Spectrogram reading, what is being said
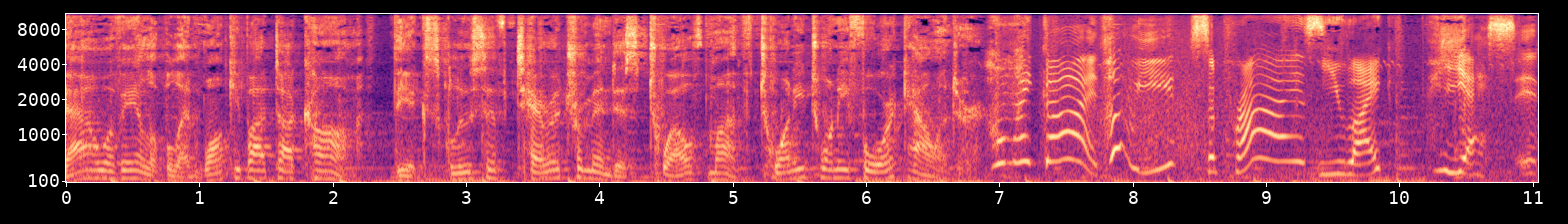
Now available at wonkybot.com, the exclusive Tara Tremendous 12 month 2024 calendar. Oh my god! Chloe! Surprise! You like? Yes, it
